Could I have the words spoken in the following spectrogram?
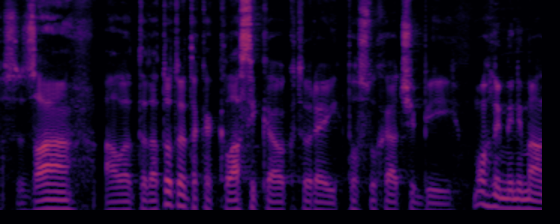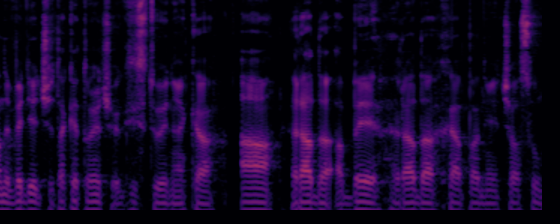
zase za, ale teda toto je taká klasika, o ktorej poslucháči by mohli minimálne vedieť, že takéto niečo existuje, nejaká A rada a B rada chápanie času.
